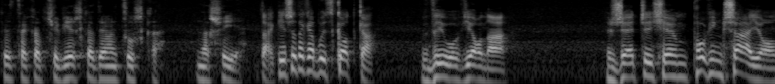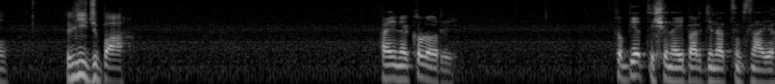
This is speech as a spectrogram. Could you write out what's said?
To jest taka przebieżka do łańcuszka na szyję. Tak, jeszcze taka błyskotka wyłowiona. Rzeczy się powiększają. Liczba. Fajne kolory. Kobiety się najbardziej na tym znają.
